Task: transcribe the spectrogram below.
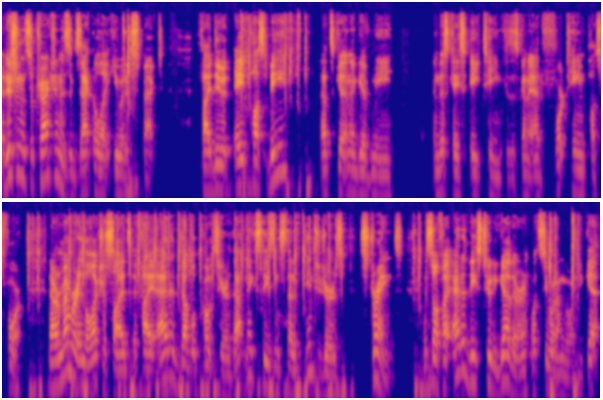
Addition and subtraction is exactly like you would expect. If I do it a plus b, that's going to give me in this case 18 because it's going to add 14 plus 4. Now remember in the lecture slides, if I added double quotes here, that makes these instead of integers, strings. And so if I added these two together, let's see what I'm going to get.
